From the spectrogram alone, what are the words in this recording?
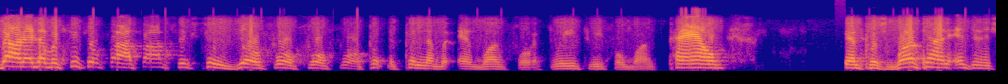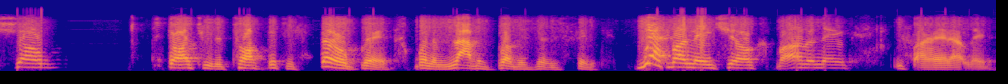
Dial that number 605-562-0444. Put the pin number in 143341 pound. Then push one pound into the show. Start you to talk. This is Thoroughbred, one of the loudest brothers in the city. Yes, my name, Chill. My other name, you find that out later.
